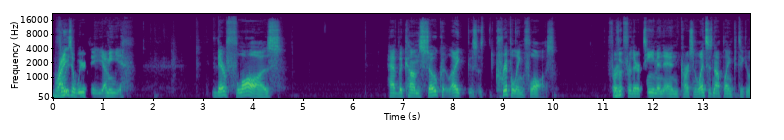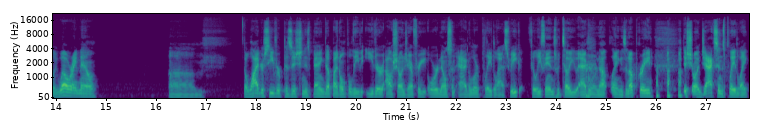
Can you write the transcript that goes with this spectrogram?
Right. Philly's a weird. I mean, their flaws have become so like crippling flaws for Well, for their team, and and Carson Wentz is not playing particularly well right now. Um, the wide receiver position is banged up. I don't believe either Alshon Jeffery or Nelson Agholor played last week. Philly fans would tell you Agholor not playing is an upgrade. DeSean Jackson's played like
